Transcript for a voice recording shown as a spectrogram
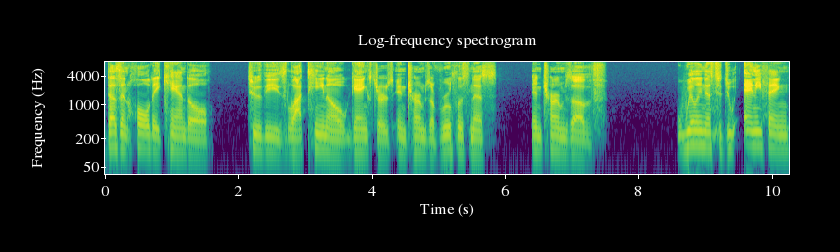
doesn't hold a candle to these Latino gangsters in terms of ruthlessness, in terms of willingness to do anything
